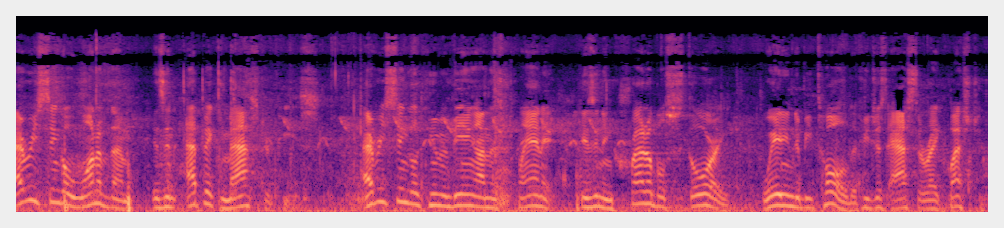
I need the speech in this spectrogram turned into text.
every single one of them is an epic masterpiece. Every single human being on this planet is an incredible story waiting to be told if you just ask the right questions.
